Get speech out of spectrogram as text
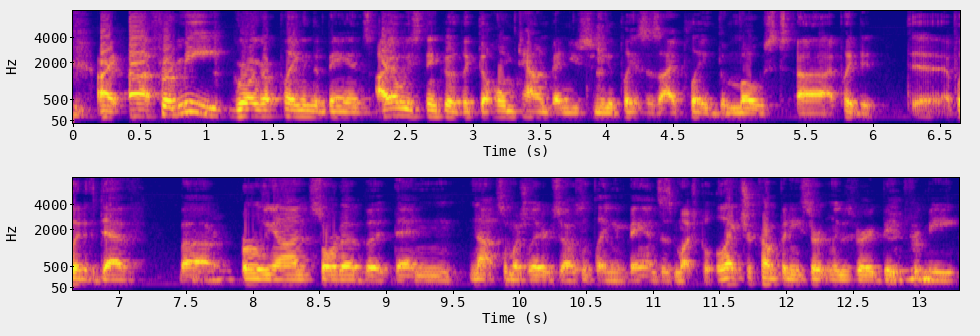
All right. Uh, for me, growing up playing in the bands, I always think of like the hometown venues to me, the places I played the most. Uh, I played at uh, I played at the Dev uh, Mhm. early on, sort of, but then not so much later because I wasn't playing in bands as much. But Electric Company certainly was very big for Mhm. me.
